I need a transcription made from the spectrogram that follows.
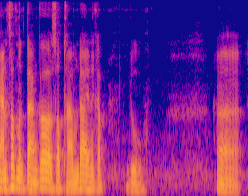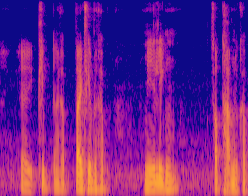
การซ่อมต่างๆ ก็สอบถามได้นะครับ อยู่คลิปนะครับ ใต้คลิปนะครับ มีลิงก์สอบถามอยู่ครับ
